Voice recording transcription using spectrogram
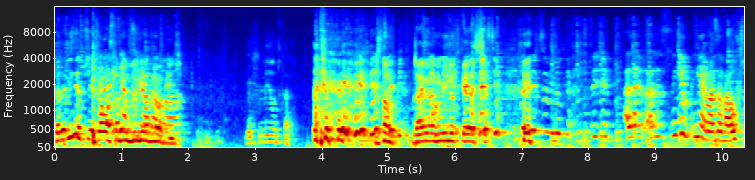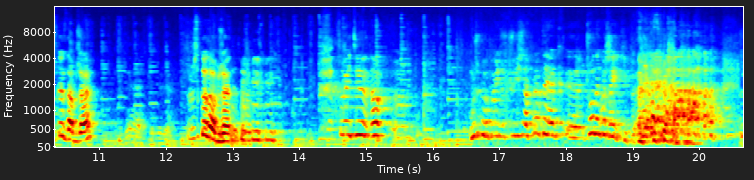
Telewizja przyjechała z tobą Telewizja wywiad przyjechała. robić. Jeszcze minutka. No, dajmy mu minutkę jeszcze. Jeszcze minutkę. Słuchajcie, Ale, ale nie, nie ma zawału, wszystko jest dobrze? Nie, spokojnie. Wszystko dobrze. Słuchajcie, no... Muszę wam powiedzieć, że czuję się naprawdę jak y, członek waszej ekipy. I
